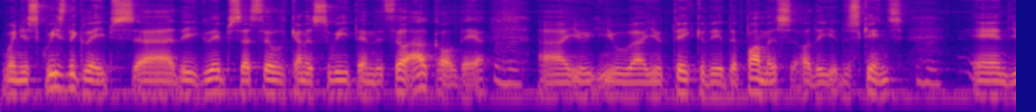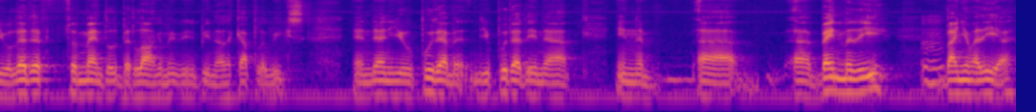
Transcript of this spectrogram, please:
when you squeeze the grapes? Uh, the grapes are still kind of sweet, and there's still alcohol there. Uh, you you uh, you take the the pomace or the the skins, and you let it ferment a little bit longer, maybe maybe another couple of weeks, and then you put them you put that in a in a uh, uh, bain marie, bagno maria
